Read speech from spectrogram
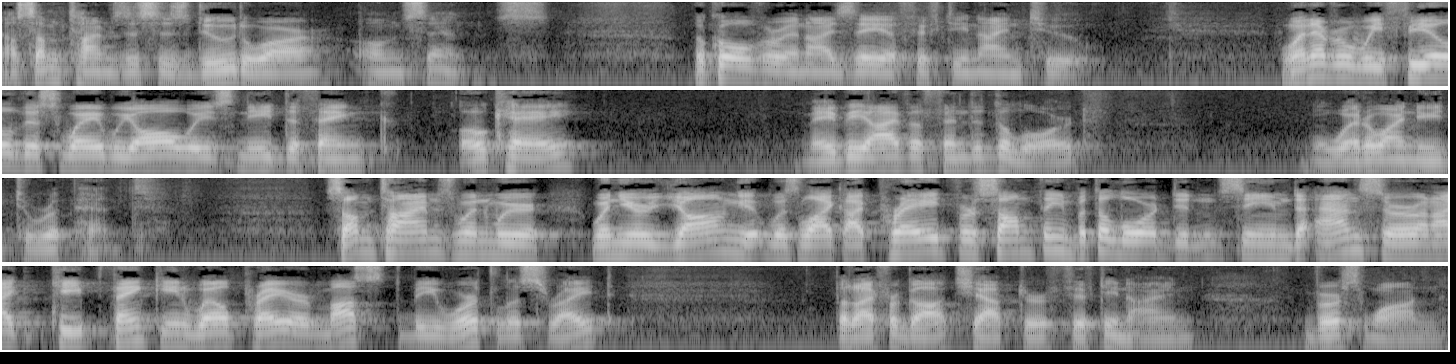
Now, sometimes this is due to our own sins. Look over in Isaiah 59 2. Whenever we feel this way, we always need to think, okay, maybe I've offended the Lord. Where do I need to repent? Sometimes when we're when you're young, it was like I prayed for something, but the Lord didn't seem to answer, and I keep thinking, well, prayer must be worthless, right? But I forgot chapter 59, verse 1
